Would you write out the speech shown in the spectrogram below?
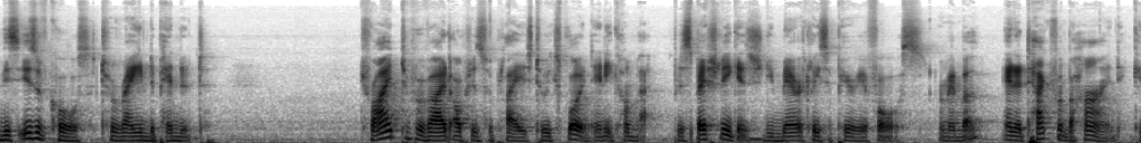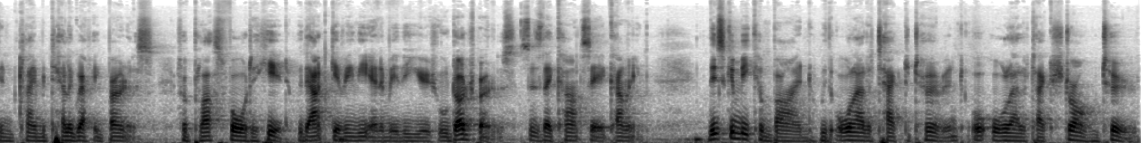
This is, of course, terrain dependent. Try to provide options for players to exploit in any combat, but especially against numerically superior force. Remember? An attack from behind can claim a telegraphic bonus for plus 4 to hit without giving the enemy the usual dodge bonus, since they can't see it coming. This can be combined with all out attack determined or all out attack strong too,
